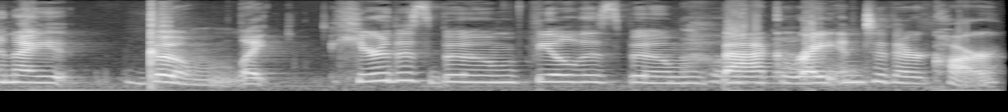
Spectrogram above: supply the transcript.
and I boom, like hear this boom, feel this boom, back no. right into their car.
